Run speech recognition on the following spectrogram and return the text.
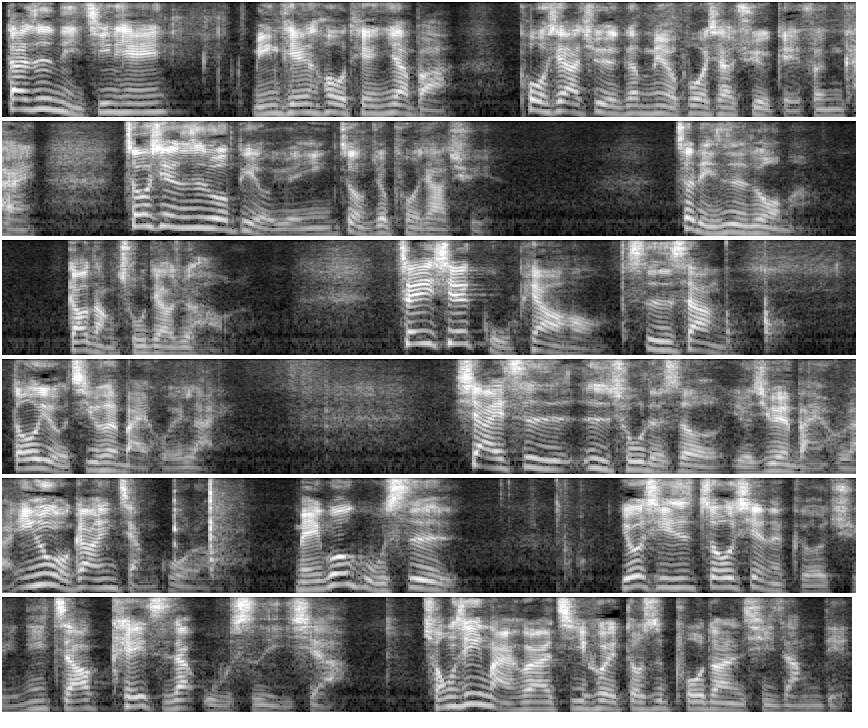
但是你今天、明天、后天要把破下去的跟没有破下去的给分开。周线日落必有原因，这种就破下去，这里日落嘛。高档出掉就好了。这一些股票哈，事实上都有机会买回来。下一次日出的时候有机会买回来，因为我刚刚已经讲过了，美国股市尤其是周线的格局，你只要 K 值在五十以下，重新买回来机会都是波段的起涨点。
